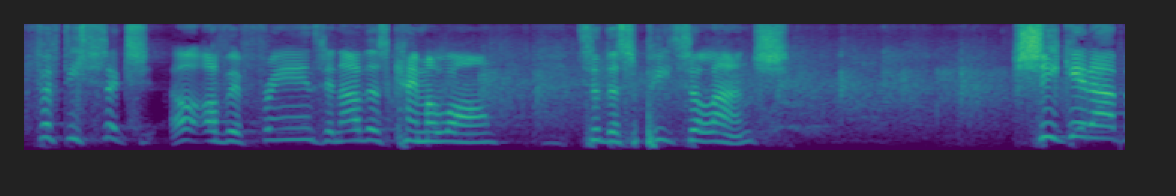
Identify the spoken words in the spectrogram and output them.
56 of her friends and others came along to this pizza lunch. She get up,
